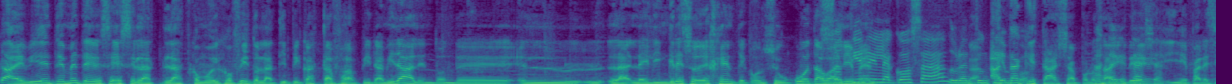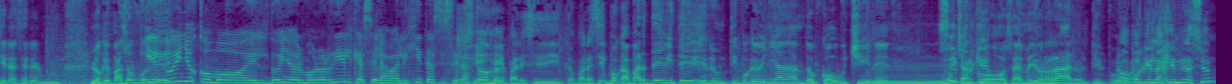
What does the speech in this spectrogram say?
Ah, evidentemente es, es la, la- como dijo Fito, la típica estafa piramidal en donde el, la- la- el ingreso de gente con su cuota va a Sostiene la cosa durante un tiempo. Hasta que estalla por los Hasta aires y pareciera ser el. Lo que pasó fue Y que. el dueño es como el dueño del monorriel que hace las valijitas y se las Sí, toma. parecidito, parecido. Porque aparte, viste, era un tipo que venía dando coaching en Sí, muchas porque- cosas. Es medio raro el tipo. No, porque la generación,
